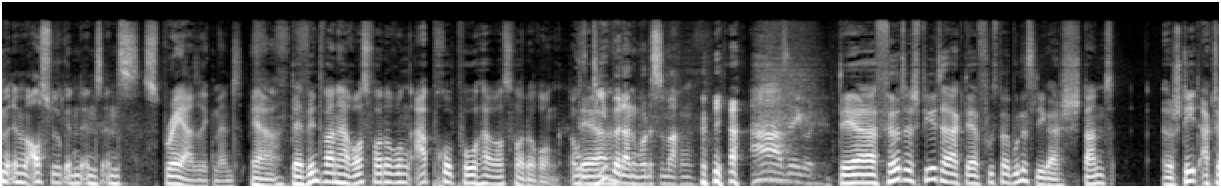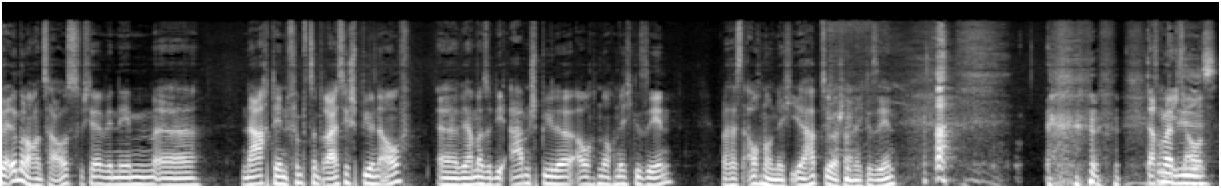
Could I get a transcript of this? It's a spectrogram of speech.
mit einem Ausflug in, ins, ins Sprayer-Segment. Ja, der Wind war eine Herausforderung. Apropos Herausforderung. Oh, der, die Überleitung wolltest du machen. ja. Ah, sehr gut. Der vierte Spieltag der Fußball-Bundesliga stand, äh, steht aktuell immer noch ins Haus. Wir nehmen äh, nach den 15.30 Spielen auf. Äh, wir haben also die Abendspiele auch noch nicht gesehen. Was heißt auch noch nicht? Ihr habt sie wahrscheinlich gesehen. Davon gehe ich aus.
